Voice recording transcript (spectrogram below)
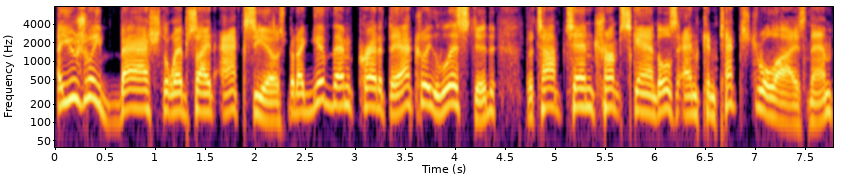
I usually bash the website Axios, but I give them credit. They actually listed the top 10 Trump scandals and contextualized them,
